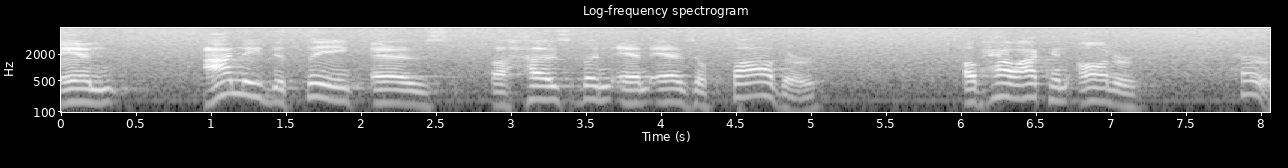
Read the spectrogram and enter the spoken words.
And I need to think as a husband and as a father of how I can honor her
